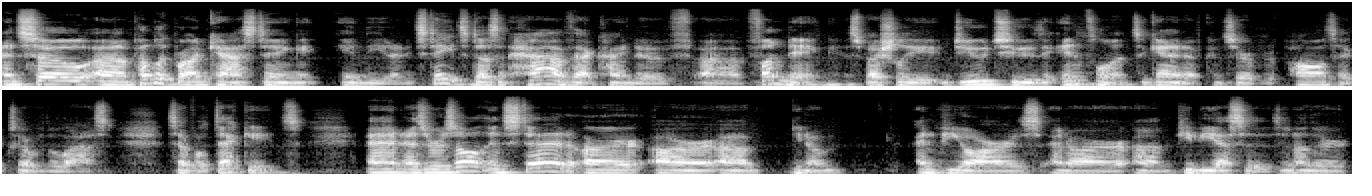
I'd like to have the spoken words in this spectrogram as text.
And so, uh, public broadcasting in the United States doesn't have that kind of uh, funding, especially due to the influence, again, of conservative politics over the last several decades. And as a result, instead, our, our uh, you know, NPRs and our um, PBSs and other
